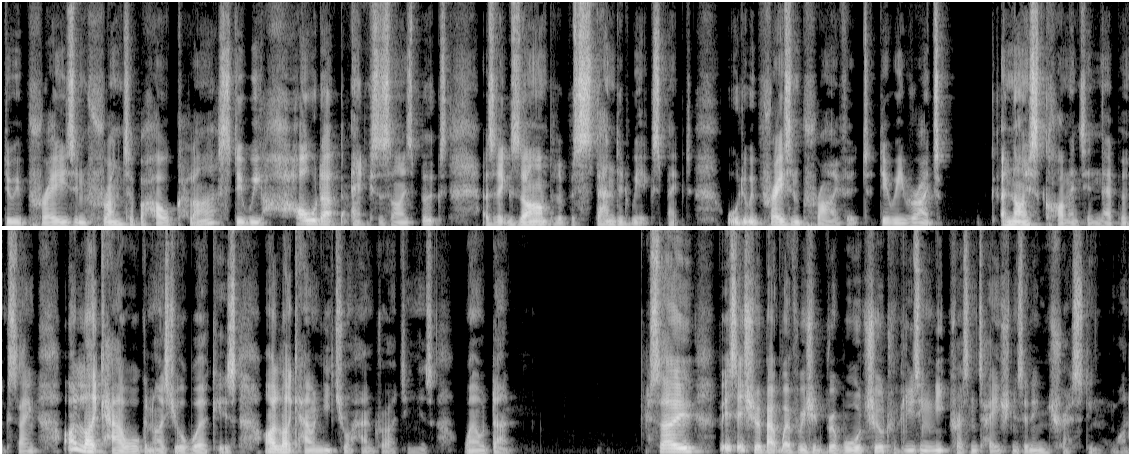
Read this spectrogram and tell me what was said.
Do we praise in front of a whole class? Do we hold up exercise books as an example of the standard we expect? Or do we praise in private? Do we write a nice comment in their book saying, I like how organised your work is. I like how neat your handwriting is. Well done. So, this issue about whether we should reward children for using neat presentations is an interesting one.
